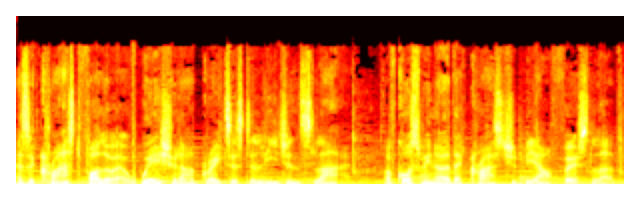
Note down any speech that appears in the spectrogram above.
As a Christ follower, where should our greatest allegiance lie? Of course, we know that Christ should be our first love,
